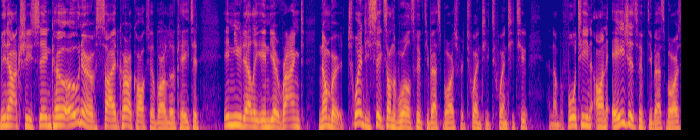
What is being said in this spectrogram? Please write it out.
Meenakshi Singh, co-owner of Sidecar, a cocktail bar located in New Delhi, India, ranked number 26 on the world's 50 best bars for 2022 and number 14 on Asia's 50 best bars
